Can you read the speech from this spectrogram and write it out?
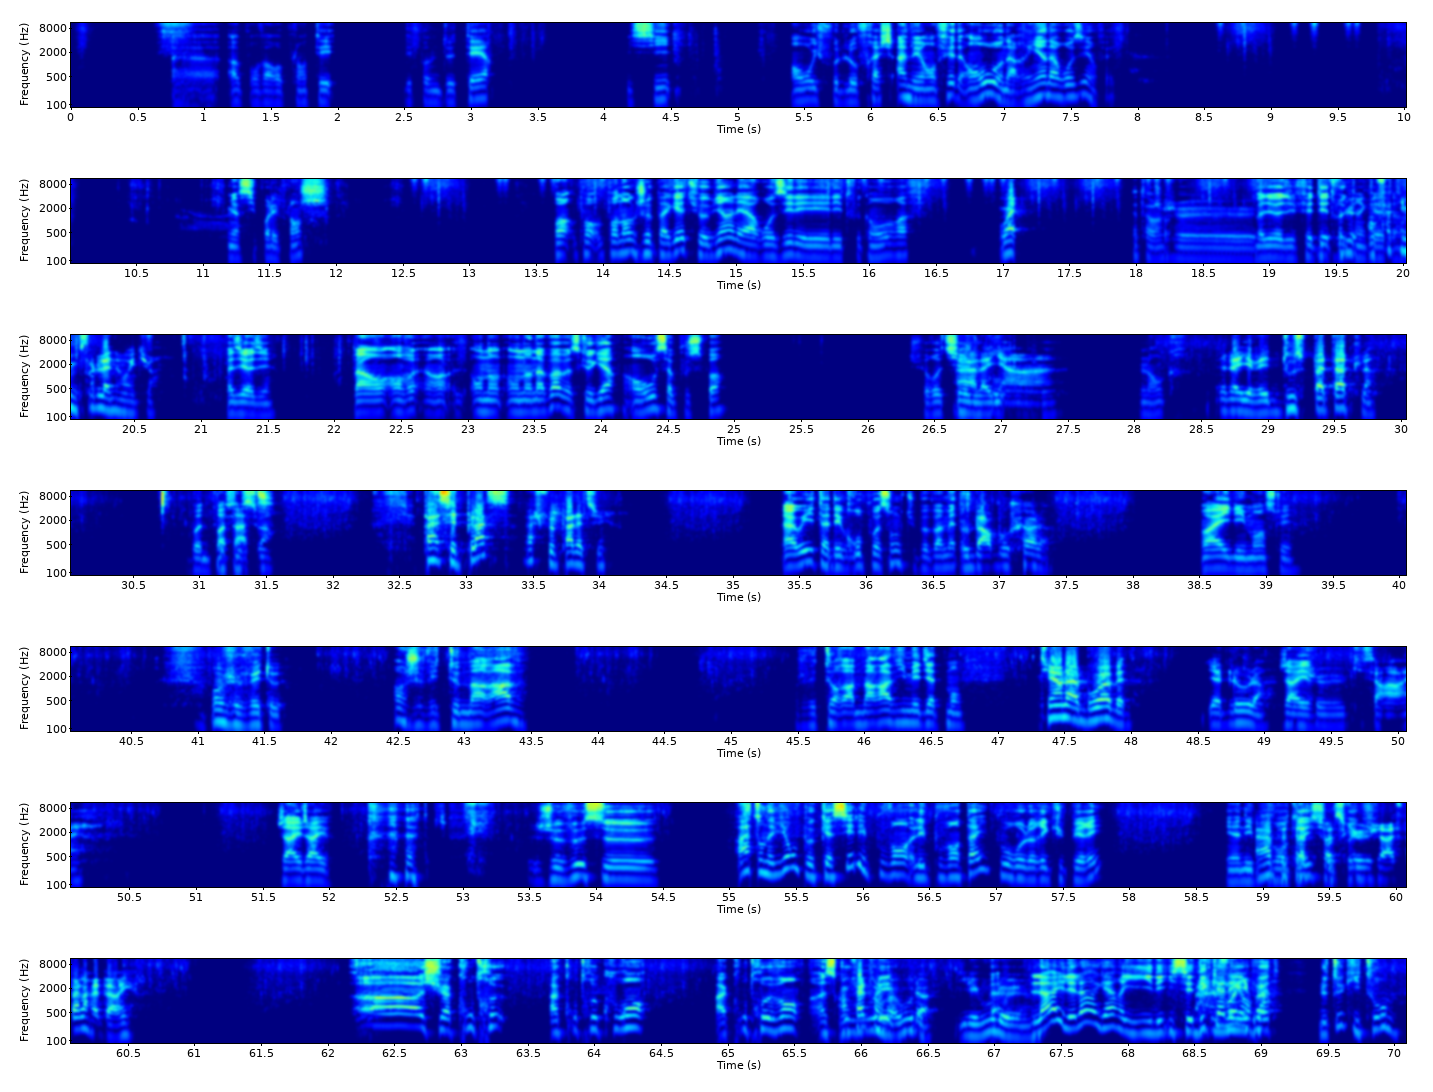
Euh, hop, on va replanter des pommes de terre. Ici. En haut, il faut de l'eau fraîche. Ah, mais en fait, en haut, on n'a rien arrosé en fait. Merci pour les planches. Pen- pen- Pendant que je pagaie, tu veux bien aller arroser les, les trucs en haut, Raph? Ouais. Attends, je. Vas-y, vas-y, fais tes trucs, en t'inquiète. fait, hein. il me faut de la nourriture. Vas-y, vas-y. Bah, en, en vrai, en- on, en, on en a pas parce que, gars, en haut, ça pousse pas. Je vais retirer Ah, là, y a un. l'encre. Là, il y avait 12 patates, là. Bonne patate. Pas assez de place? Ah, je peux pas là-dessus. Ah oui, t'as des gros poissons que tu peux pas mettre. Le barboucha, là. Ouais, il est immense, lui. Oh, je vais te. Oh, je vais te marave. Je vais te ra- marave immédiatement. Tiens, la bois, Ben. Il y a de l'eau, là. J'arrive. Qui sert à rien. J'arrive, j'arrive. je veux ce. Ah, à ton avis, on peut casser l'épouvan- l'épouvantail pour le récupérer? Il y a un Ah, épouvantail sur le parce que truc. j'arrive pas à le réparer. Ah, je suis à contre. à contre-courant. À contre-vent. À ce que En vous fait, on voulez. va où, là? Il est où, Bah, le. Là, il est là, regarde. Il, s'est Ah, décalé en fait. Le truc il tourne.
